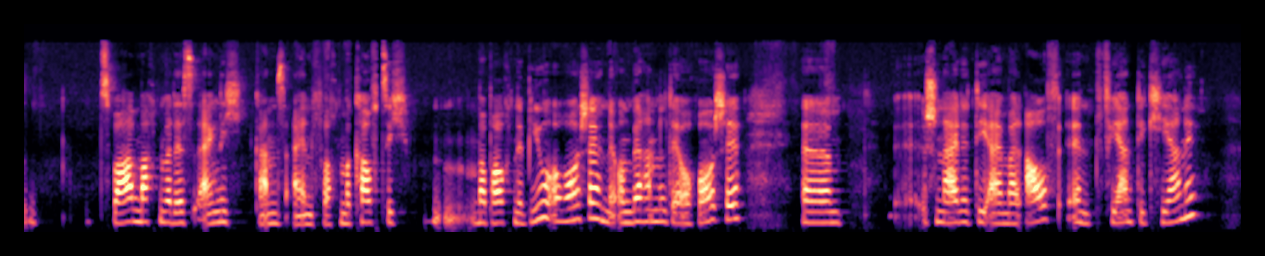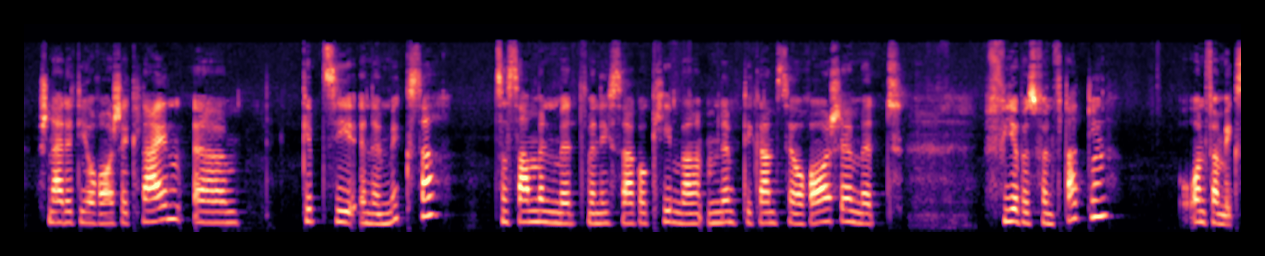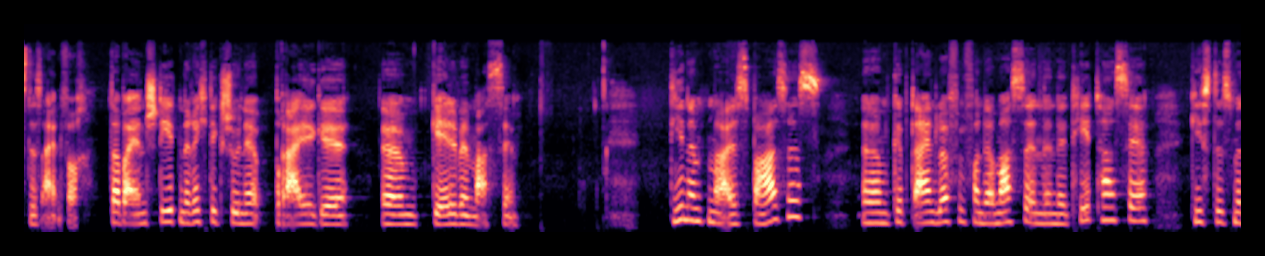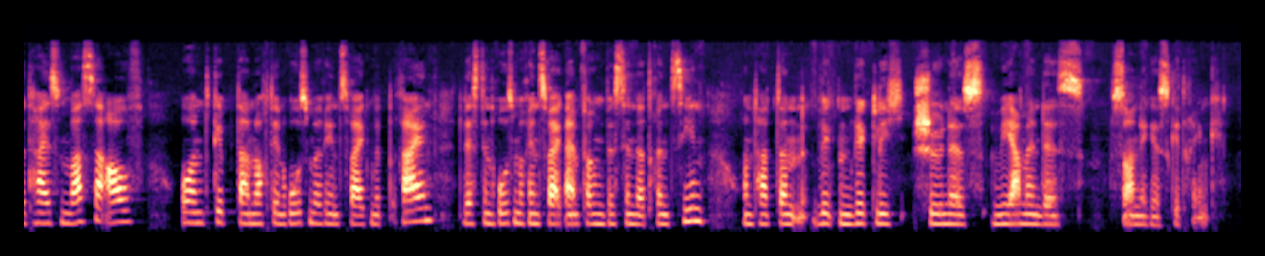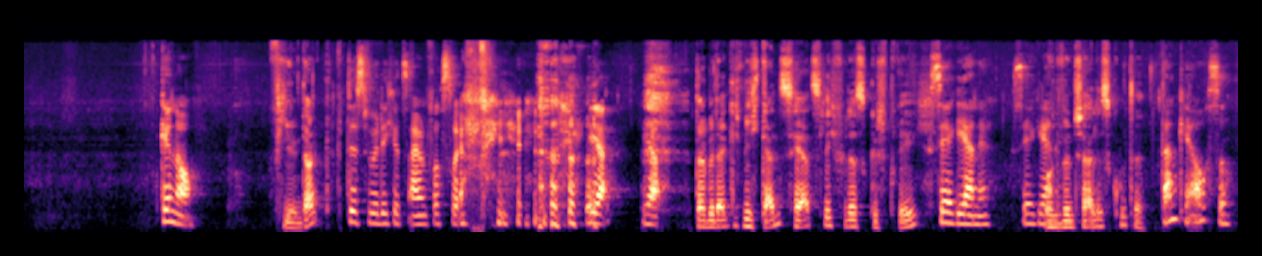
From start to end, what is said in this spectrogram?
zwar macht man das eigentlich ganz einfach. Man kauft sich, man braucht eine Bio-Orange, eine unbehandelte Orange, ähm, schneidet die einmal auf, entfernt die Kerne schneidet die Orange klein, ähm, gibt sie in den Mixer zusammen mit, wenn ich sage, okay, man nimmt die ganze Orange mit vier bis fünf Datteln und vermixt es einfach. Dabei entsteht eine richtig schöne breiige ähm, gelbe Masse. Die nimmt man als Basis, ähm, gibt einen Löffel von der Masse in eine Teetasse, gießt es mit heißem Wasser auf und gibt dann noch den Rosmarinzweig mit rein, lässt den Rosmarinzweig einfach ein bisschen da drin ziehen und hat dann ein wirklich schönes, wärmendes, sonniges Getränk. Genau. Vielen Dank. Das würde ich jetzt einfach so empfehlen. ja, ja. Dann bedanke ich mich ganz herzlich für das Gespräch. Sehr gerne, sehr gerne. Und wünsche alles Gute. Danke auch so.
